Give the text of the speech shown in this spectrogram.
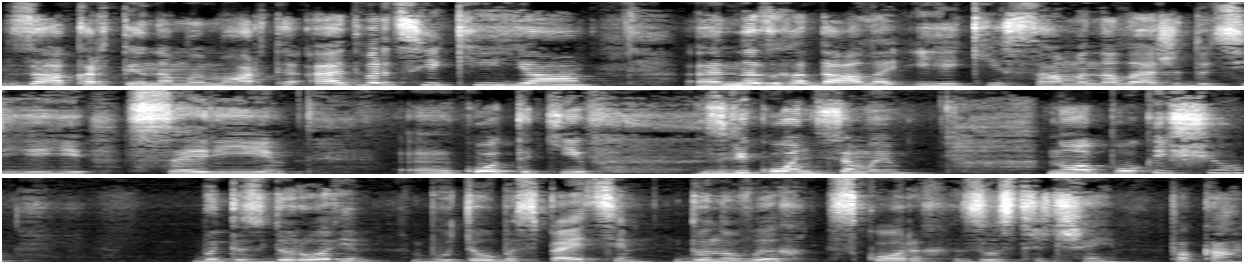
за картинами Марти Едвардс, які я е, не згадала, і які саме належать до цієї серії е, котиків з віконцями. Ну а поки що. Будьте здорові, будьте у безпеці. До нових скорих зустрічей. Пока!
